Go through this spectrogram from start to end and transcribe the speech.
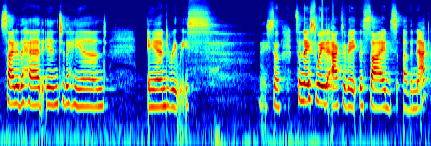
side of the head into the hand and release. Nice. So it's a nice way to activate the sides of the neck.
